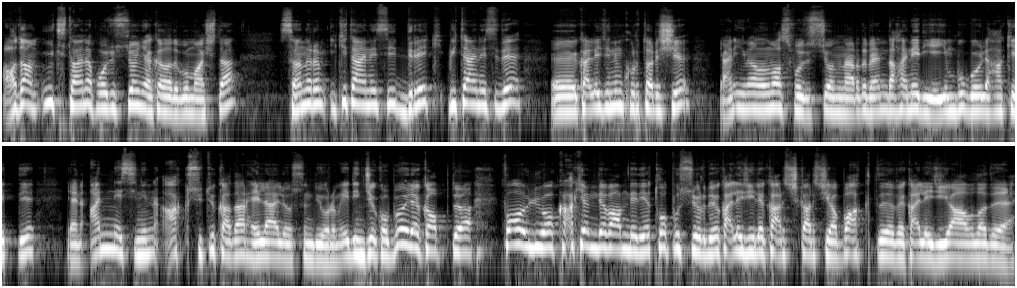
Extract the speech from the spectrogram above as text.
Adam 3 tane pozisyon yakaladı bu maçta. Sanırım 2 tanesi direkt bir tanesi de e, kalecinin kurtarışı. Yani inanılmaz pozisyonlardı. Ben daha ne diyeyim bu golü hak etti. Yani annesinin ak sütü kadar helal olsun diyorum. Edin Dzeko böyle kaptı. Faul yok. Hakem devam dedi. Topu sürdü. Kaleciyle karşı karşıya baktı ve kaleciyi avladı.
